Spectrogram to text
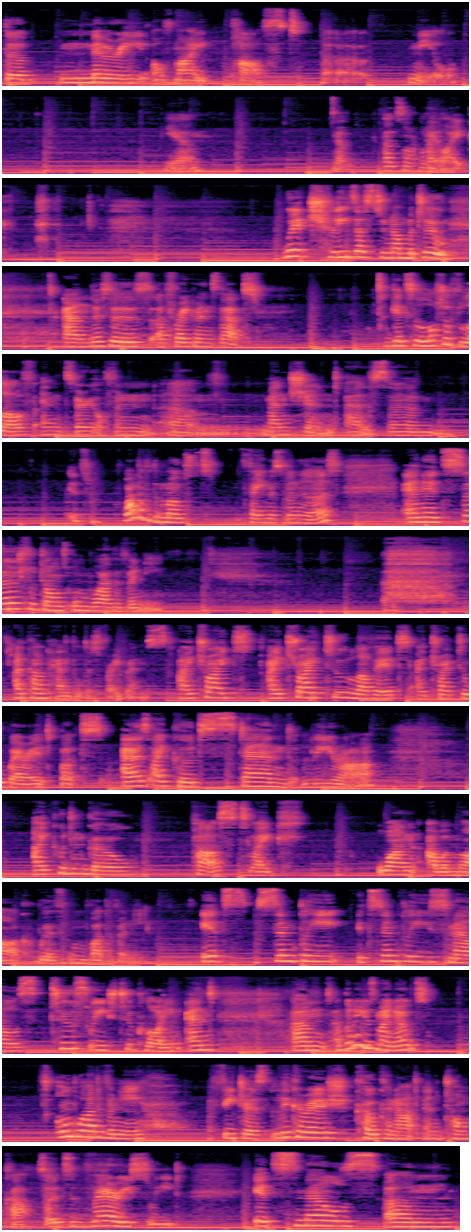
the memory of my past uh, meal. Yeah. No, that's not what I like. Which leads us to number two. And this is a fragrance that gets a lot of love and it's very often um, mentioned as um, it's one of the most famous vanillas and it's Serge Lutens Un Bois de Vanille. I can't handle this fragrance. I tried I tried to love it, I tried to wear it, but as I could stand Lira, I couldn't go past like one hour mark with Bois de Vanille. It's simply, it simply smells too sweet, too cloying, and um, I'm gonna use my notes. Un Bois de Vanille features licorice, coconut, and tonka, so it's very sweet. It smells um,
